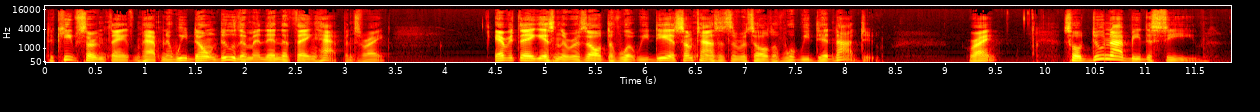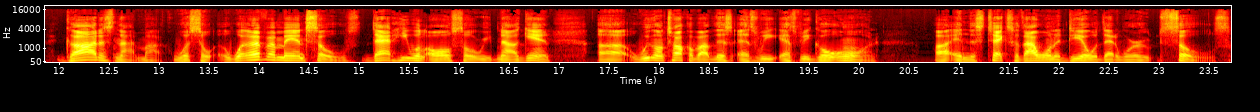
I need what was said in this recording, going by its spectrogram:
to keep certain things from happening. We don't do them, and then the thing happens, right? Everything isn't the result of what we did. Sometimes it's the result of what we did not do, right? So do not be deceived. God is not mocked. So whatever a man sows, that he will also reap. Now, again, uh, we're gonna talk about this as we as we go on uh, in this text because I want to deal with that word souls.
